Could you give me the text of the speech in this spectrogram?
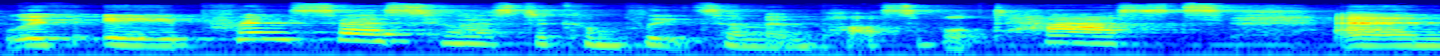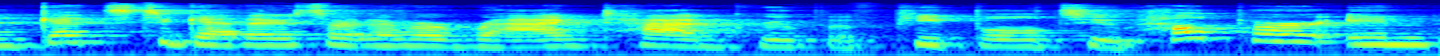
with a princess who has to complete some impossible tasks and gets together sort of a ragtag group of people to help her in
